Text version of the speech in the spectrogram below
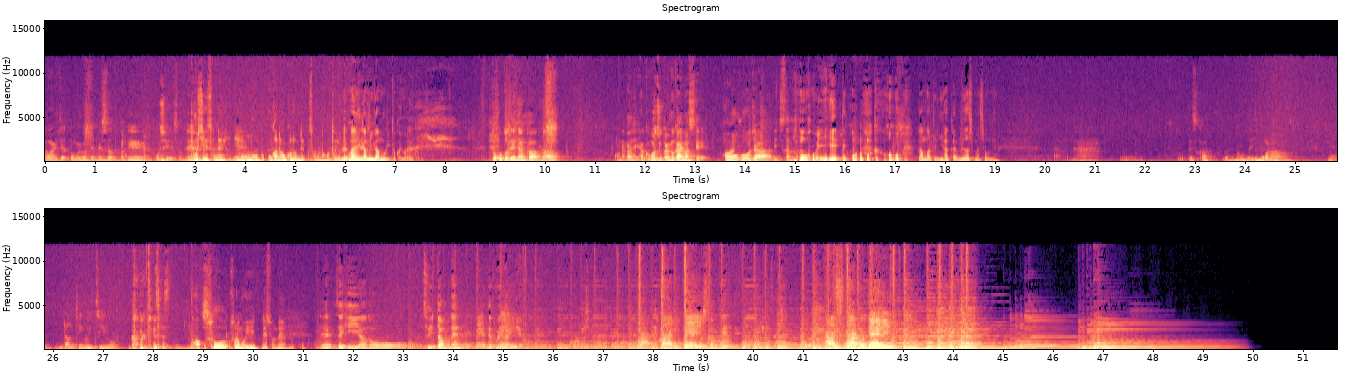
こんな可愛い人やと思いませんでしたとかね。欲しいですよね。欲しいですね。ぜひね。もうもうお金送るんでそんなこと言うてこ前髪が無理とか言われるかということでなんかまあこんな感じ。で150回迎えましてはい。抱負をじゃあリッチさんから。もうええって。頑張って200回目指しましょうね。どうですか？どんなことでいいのかな？ねランキング1位を頑張って目指すあそうそれもいいですよね。ね、ぜひあのツイッターもね全然増えないんでフォローしていただきたいと思いますね。明日もゲイで検索してもらったら明日も出る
